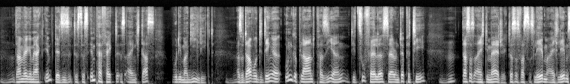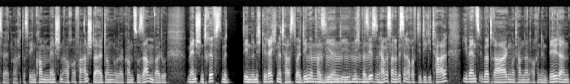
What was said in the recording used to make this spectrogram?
Mhm. Da haben wir gemerkt, im- das, das, das Imperfekte ist eigentlich das, wo die Magie liegt. Mhm. Also da, wo die Dinge ungeplant passieren, die Zufälle, Serendipity, mhm. das ist eigentlich die Magic. Das ist, was das Leben eigentlich lebenswert macht. Deswegen kommen Menschen auch auf Veranstaltungen oder kommen zusammen, weil du Menschen triffst, mit denen du nicht gerechnet hast, weil Dinge mhm, passieren, die mhm, nicht passiert sind. Wir haben es dann ein bisschen auch auf die Digital-Events übertragen und haben dann auch in den Bildern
